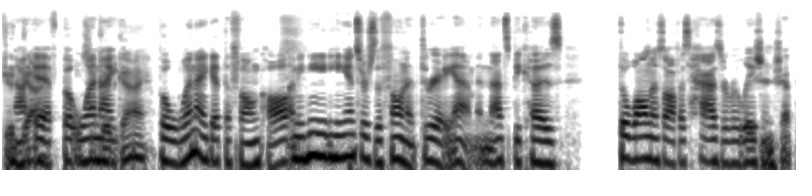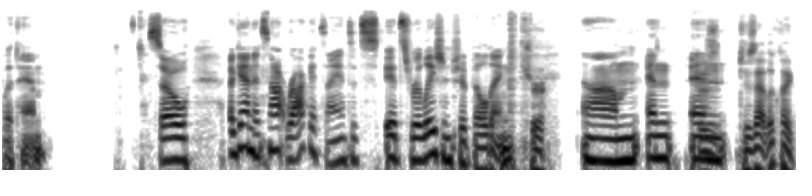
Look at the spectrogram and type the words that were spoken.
Good Not guy. if, but He's when I- guy. but when I get the phone call, I mean, he he answers the phone at 3 a.m. and that's because the wellness office has a relationship with him. So again, it's not rocket science; it's it's relationship building. sure Um, and Does, and does that look like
